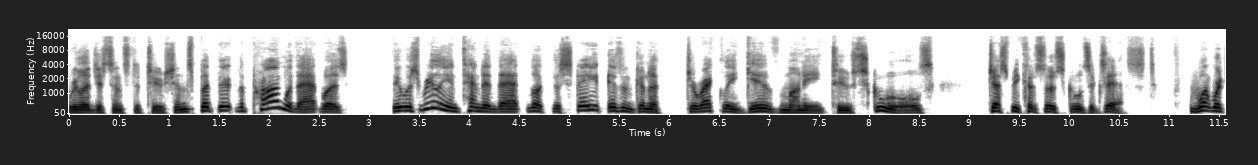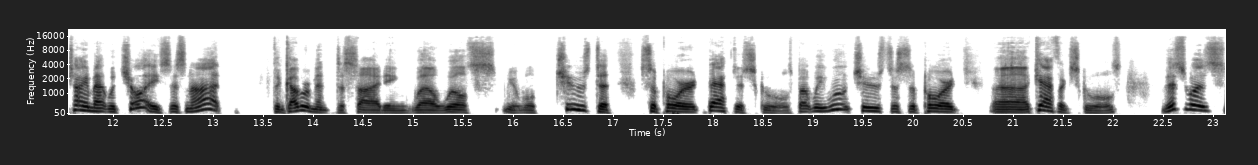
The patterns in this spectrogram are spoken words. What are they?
religious institutions. But the, the problem with that was it was really intended that, look, the state isn't going to directly give money to schools just because those schools exist. What we're talking about with choice is not the government deciding, well, we'll you know, we'll choose to support Baptist schools, but we won't choose to support uh, Catholic schools. This was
